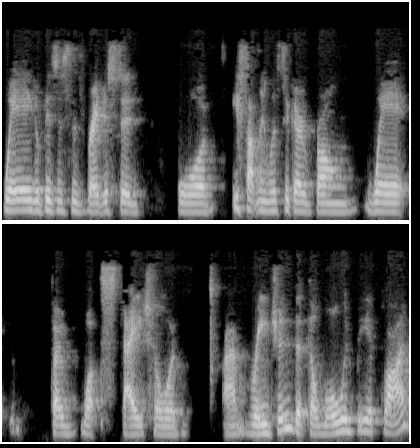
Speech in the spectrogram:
where your business is registered or if something was to go wrong, where, so what state or um, region that the law would be applied.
